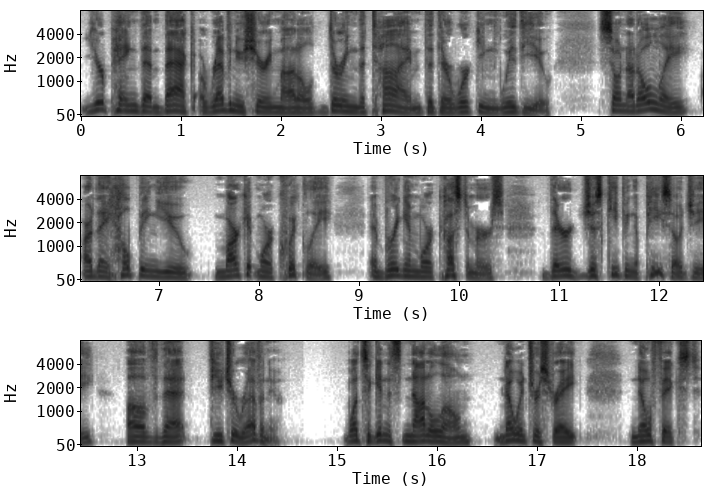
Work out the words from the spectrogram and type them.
you're paying them back a revenue sharing model during the time that they're working with you. So not only are they helping you market more quickly and bring in more customers, they're just keeping a piece, OG, of that future revenue. Once again, it's not a loan, no interest rate, no fixed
